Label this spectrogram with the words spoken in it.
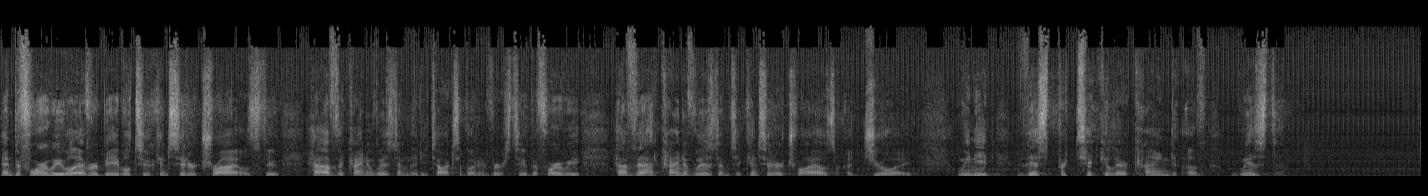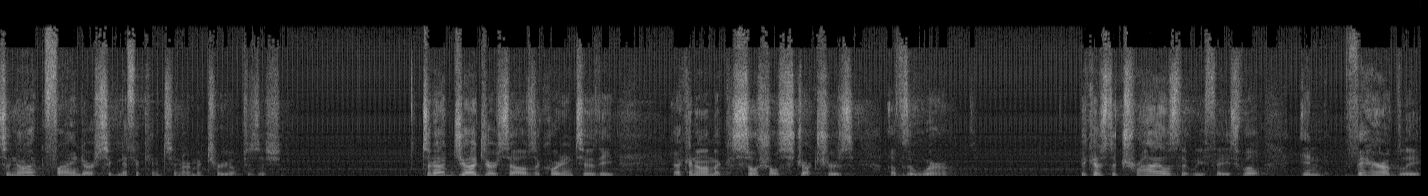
And before we will ever be able to consider trials, to have the kind of wisdom that he talks about in verse 2, before we have that kind of wisdom to consider trials a joy, we need this particular kind of wisdom to not find our significance in our material position, to not judge ourselves according to the economic, social structures of the world. Because the trials that we face will invariably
